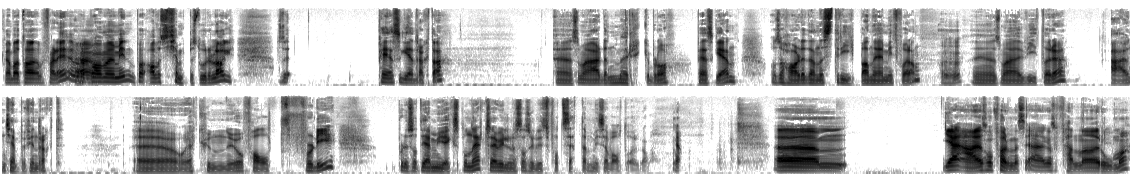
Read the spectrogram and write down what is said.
Kan jeg bare ta ferdig? Ja, ja. På min, på, av kjempestore lag. Altså, PSG-drakta, eh, som er den mørkeblå PSG-en, og så har de denne stripa ned midt foran Mhm. eh, som er hvit og rød, er jo en kjempefin drakt. Eh, og jeg kunne jo falt for de. Pluss at de er mye eksponert, så jeg ville sannsynligvis fått sett dem hvis jeg var åtte år gammel. Ehm, Jeg er jo sånn farmessig Jeg er ganske fan av Roma.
